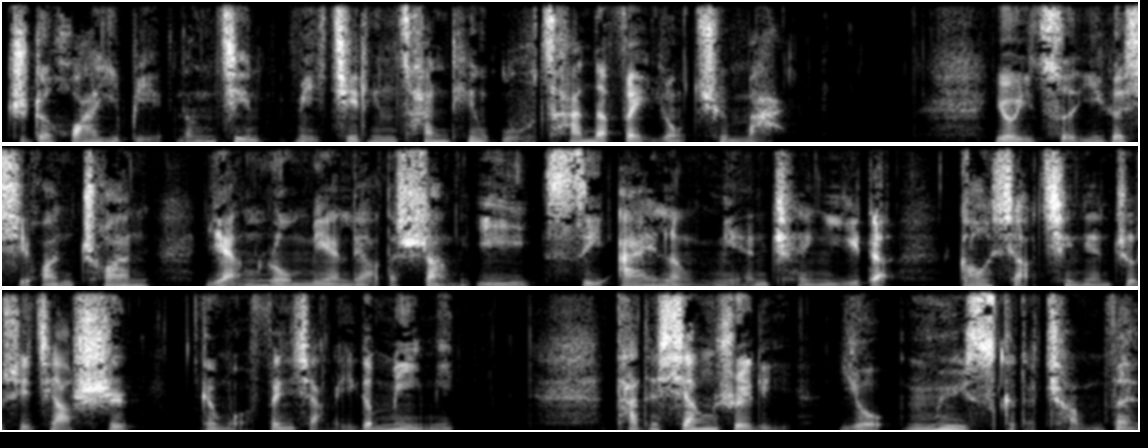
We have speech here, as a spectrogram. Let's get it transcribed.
值得花一笔能进米其林餐厅午餐的费用去买。有一次，一个喜欢穿羊绒面料的上衣 C I 冷棉衬衣的高校青年哲学教师跟我分享了一个秘密：他的香水里有 musk 的成分，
